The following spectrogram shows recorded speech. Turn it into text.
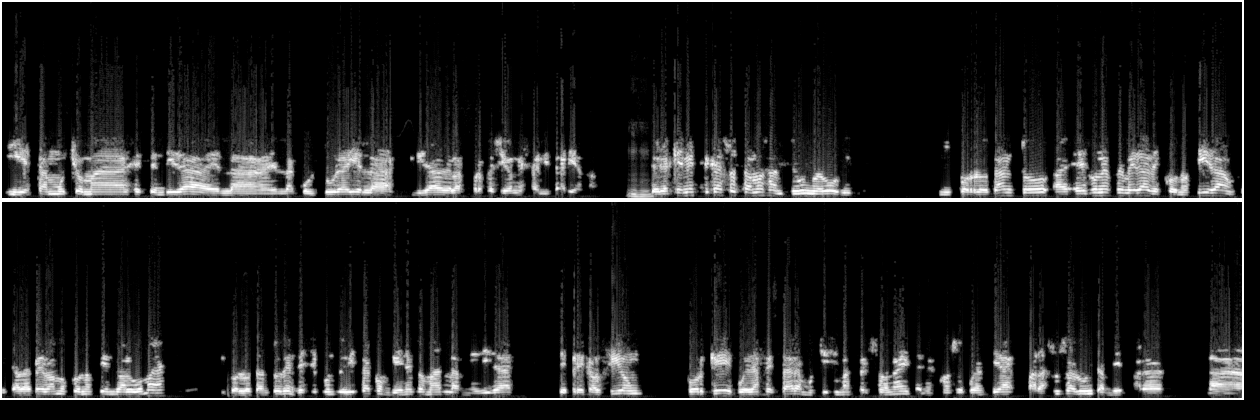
y está mucho más extendida en la, en la cultura y en la actividad de las profesiones sanitarias. Pero es que en este caso estamos ante un nuevo virus y por lo tanto es una enfermedad desconocida, aunque cada vez vamos conociendo algo más y por lo tanto desde ese punto de vista conviene tomar las medidas de precaución porque puede afectar a muchísimas personas y tener consecuencias para su salud y también para la,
